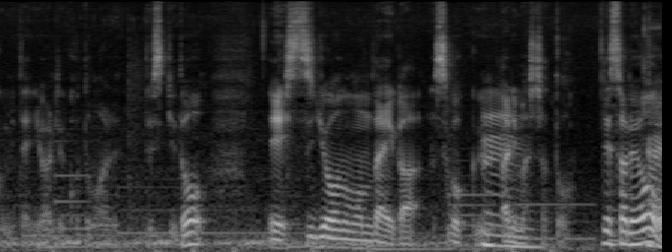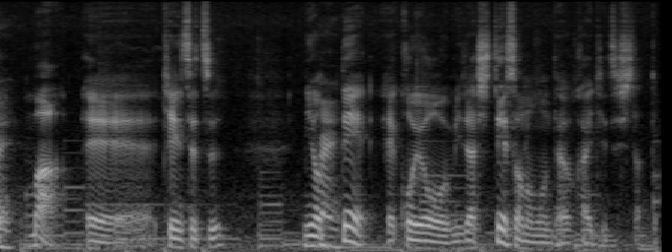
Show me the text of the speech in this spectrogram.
国みたいに言われることもあるんですけど、えー失業の問題がすごくありましたと。でそれを、はい。まあえー建設によってえー雇用を生み出してその問題を解決したと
